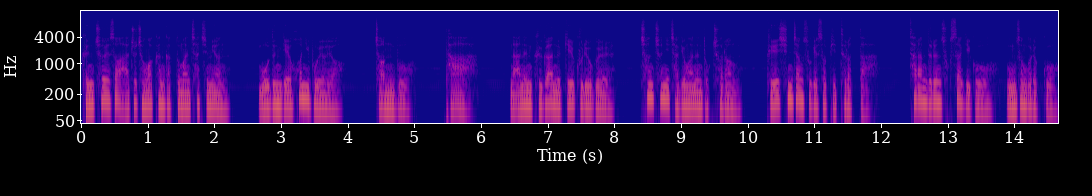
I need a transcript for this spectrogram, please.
근처에서 아주 정확한 각도만 찾으면 모든 게 훤히 보여요. 전부, 다. 나는 그가 느낄 굴욕을 천천히 작용하는 독처럼 그의 심장 속에서 비틀었다. 사람들은 속삭이고 웅성거렸고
